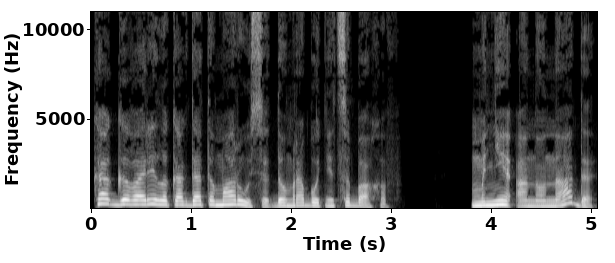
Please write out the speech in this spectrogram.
Как говорила когда-то Маруся, домработница Бахов, «Мне оно надо,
